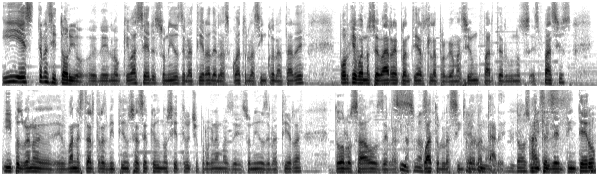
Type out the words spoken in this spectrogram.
Y es transitorio eh, de lo que va a ser Sonidos de la Tierra de las 4 a las 5 de la tarde porque bueno, se va a replantear la programación, parte de algunos espacios, y pues bueno, eh, van a estar transmitiéndose acerca de unos 7, 8 programas de Sonidos de la Tierra, todos los sábados de las 4 a las 5 de la tarde, antes del tintero.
